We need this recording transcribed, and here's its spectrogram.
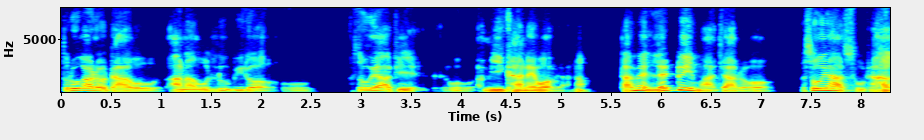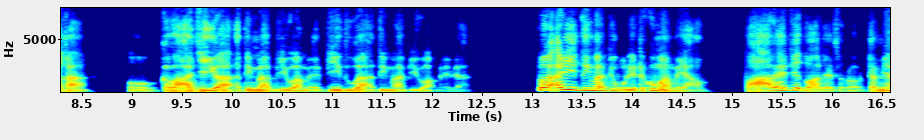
သူတို့ကတော့ဒါကိုအာဏာကိုလှုပ်ပြီးတော့ဟိုအစိုးရအဖြစ်ဟိုအမိခံတယ်ပေါ့ဗျာနော်ဒါပေမဲ့လက်တွေ့မှာကြတော့အစိုးရဆိုတာက ဟိုကဘာကြီးကအတိမတ်ပြုရမယ်ပြည်သူကအတိမတ်ပြုရမယ်ဗျာသူကအဲ့ဒီအတိမတ်ပြုမှုတွေတခုမှမရဘူးဘာပဲဖြစ်သွားလဲဆိုတော့ဓမြ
